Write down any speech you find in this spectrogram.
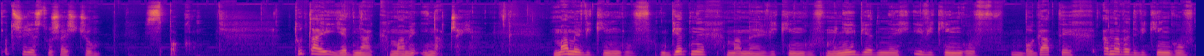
po 36 spoko. Tutaj jednak mamy inaczej. Mamy wikingów biednych, mamy wikingów mniej biednych i wikingów bogatych, a nawet wikingów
